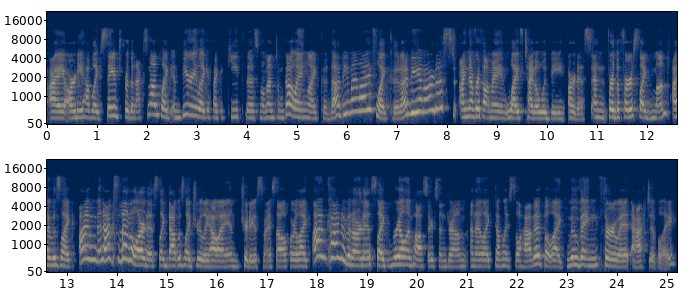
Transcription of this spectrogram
I already have like saved for the next month. Like in theory, like if I could keep this momentum going, like could that be my life? Like could I be an artist? I never thought my life title would be artist. And for the first like month, I was like, I'm an accidental artist. Like that was like truly how I introduce myself or like I'm kind of an artist, like real imposter syndrome. And I like definitely still have it, but like moving through it actively.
